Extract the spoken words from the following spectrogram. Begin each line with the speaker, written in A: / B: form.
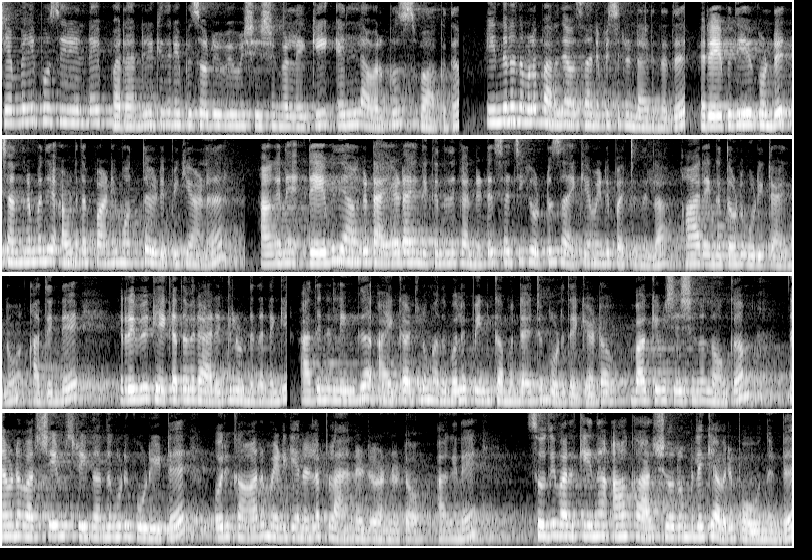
A: ചെമ്പനിപ്പൂ സീരിയലിന്റെ വരാനിരിക്കുന്ന episode review വിശേഷങ്ങളിലേക്ക് എല്ലാവർക്കും സ്വാഗതം. ഇന്നലെ നമ്മൾ പറഞ്ഞ് അവസാനിപ്പിച്ചിട്ടുണ്ടായിരുന്നത് രേവതിയെ കൊണ്ട് ചന്ദ്രമതി അവിടുത്തെ പണി മൊത്തം എടുപ്പിക്കുകയാണ്. അങ്ങനെ രേവതി ആകെ ടയേർഡായി നിൽക്കുന്നത് കണ്ടിട്ട് സച്ചിക്ക് ഒട്ടും സഹിക്കാൻ വേണ്ടി പറ്റുന്നില്ല. ആ രംഗത്തോട് കൂടിയിട്ടായിരുന്നു. അതിന്റെ റിവ്യൂ കേൾക്കാത്തവർ ആരെങ്കിലും ഉണ്ടെന്നുണ്ടെങ്കിൽ അതിന്റെ ലിങ്ക് ഐക്കാട്ടിലും അതുപോലെ പിൻ കമന്റായിട്ടും കൊടുത്തേക്കാം കേട്ടോ. ബാക്കി വിശേഷങ്ങൾ നോക്കാം. നമ്മുടെ വർഷയും ശ്രീകാന്തും കൂടി കൂടിയിട്ട് ഒരു കാറ് മേടിക്കാനുള്ള പ്ലാൻ ഇടുകയാണ് കേട്ടോ. അങ്ങനെ സുതി വർക്ക് ചെയ്യുന്ന ആ കാർ ഷോറൂമിലേക്ക് അവർ പോകുന്നുണ്ട്.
